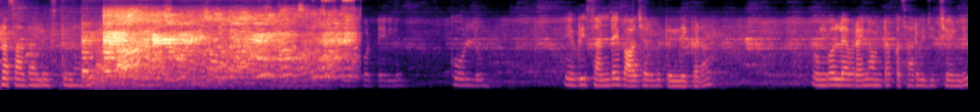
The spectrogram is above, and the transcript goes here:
ప్రసాదాలు ఇస్తున్నారు. పొట్టేళ్ళు కోళ్ళు. ఎవ్రీ సండే బాగా జరుగుతుంది ఇక్కడ. ఒంగోలు ఎవరైనా ఉంటే ఒక్కసారి విజిట్ చేయండి.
